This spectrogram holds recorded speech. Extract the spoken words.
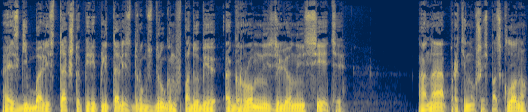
а изгибались так, что переплетались друг с другом в подобие огромной зеленой сети. Она, протянувшись по склону,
